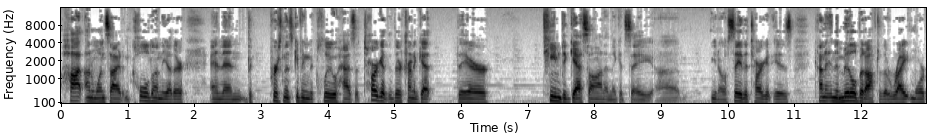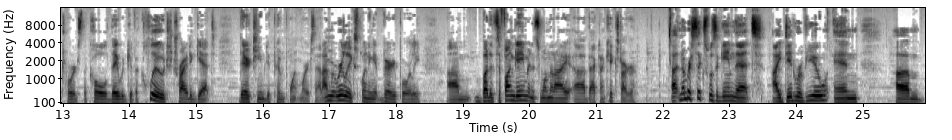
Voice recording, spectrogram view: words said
hot on one side and cold on the other, and then the person that's giving the clue has a target that they're trying to get their team to guess on, and they could say, uh, you know, say the target is kind of in the middle but off to the right, more towards the cold, they would give a clue to try to get their team to pinpoint where it's at. I'm really explaining it very poorly, um, but it's a fun game and it's one that I uh, backed on Kickstarter. Uh, number six was a game that I did review and um,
